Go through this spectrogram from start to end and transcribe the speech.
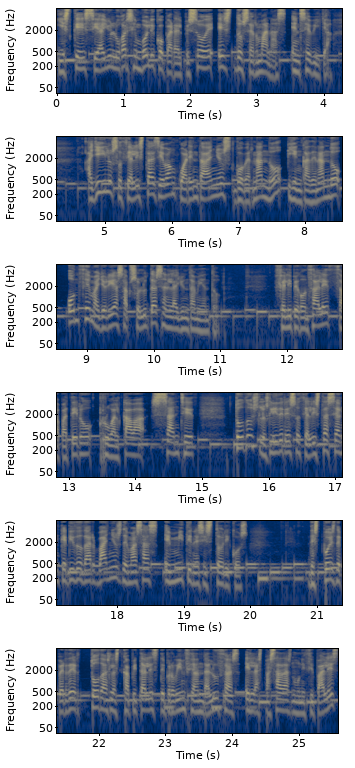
Y es que si hay un lugar simbólico para el PSOE es Dos Hermanas, en Sevilla. Allí los socialistas llevan 40 años gobernando y encadenando 11 mayorías absolutas en el ayuntamiento. Felipe González, Zapatero, Rubalcaba, Sánchez, todos los líderes socialistas se han querido dar baños de masas en mítines históricos. Después de perder todas las capitales de provincia andaluzas en las pasadas municipales,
